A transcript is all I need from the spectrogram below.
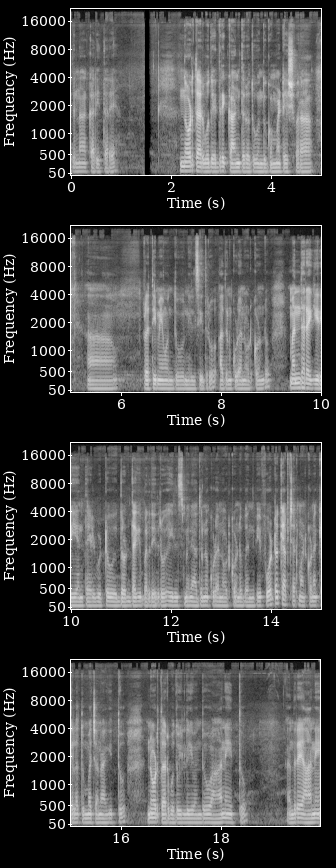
ಇದನ್ನು ಕರೀತಾರೆ. ನೋಡ್ತಾ ಇರ್ಬೋದು ಎದುರಿಗೆ ಕಾಣ್ತಿರೋದು ಒಂದು ಗೊಮ್ಮಟೇಶ್ವರ ಪ್ರತಿಮೆ ಒಂದು ನಿಲ್ಲಿಸಿದ್ರು ಅದನ್ನು ಕೂಡ ನೋಡಿಕೊಂಡು ಮಂದರಗಿರಿ ಅಂತ ಹೇಳ್ಬಿಟ್ಟು ದೊಡ್ಡದಾಗಿ ಬರೆದಿದ್ರು, ಹಿಲ್ಸ್ ಮೇಲೆ ಅದನ್ನು ಕೂಡ ನೋಡಿಕೊಂಡು ಬಂದ್ವಿ. ಫೋಟೋ ಕ್ಯಾಪ್ಚರ್ ಮಾಡ್ಕೊಳೋಕ್ಕೆಲ್ಲ ತುಂಬ ಚೆನ್ನಾಗಿತ್ತು. ನೋಡ್ತಾ ಇರ್ಬೋದು, ಇಲ್ಲಿ ಒಂದು ಆನೆ ಇತ್ತು. ಅಂದರೆ ಆನೆ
